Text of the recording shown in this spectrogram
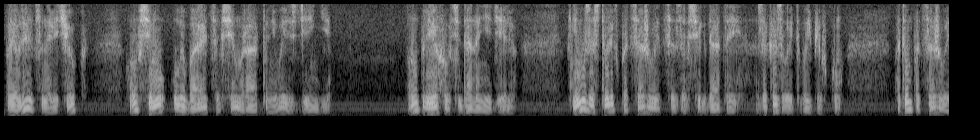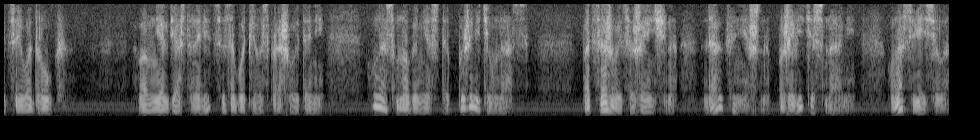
Появляется новичок, он всему улыбается, всем рад, у него есть деньги». Он приехал сюда на неделю. К нему за столик подсаживается завсегдатай, заказывает выпивку. Потом подсаживается его друг. «Вам негде остановиться?» — заботливо спрашивают они. «У нас много места. Поживите у нас». Подсаживается женщина. «Да, конечно. Поживите с нами. У нас весело.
